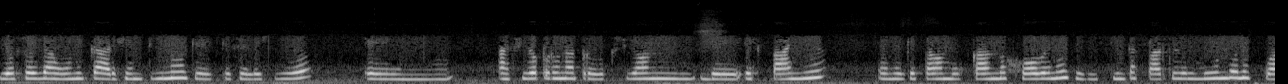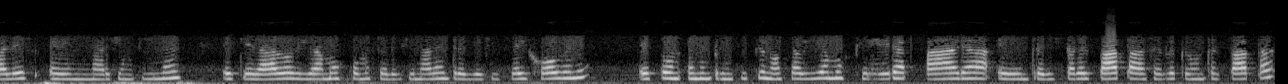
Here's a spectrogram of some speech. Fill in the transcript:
Yo soy la única argentina que, que se ha elegido. Eh, ha sido por una producción de España en el que estaban buscando jóvenes de distintas partes del mundo, en los cuales en Argentina he quedado, digamos, como seleccionada entre 16 jóvenes esto en un principio no sabíamos que era para eh, entrevistar al Papa, hacerle preguntas al Papa,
